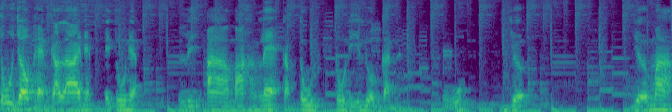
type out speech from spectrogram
ตู้เจ้าแผ่นการลายเนี่ยไอตู้เนี่ยรีอามาครั้งแรกกับตู้ตู้นี้รวมกันเนี่ยโห เยอะ เยอะมาก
